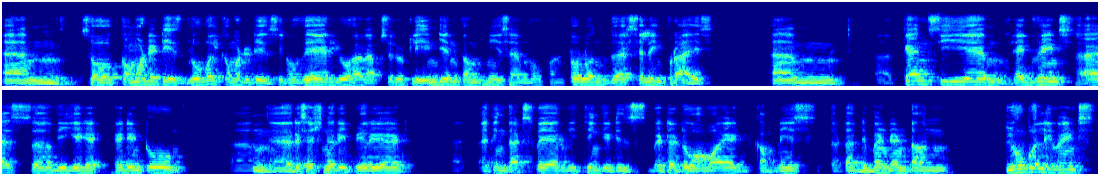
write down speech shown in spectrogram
Um, so commodities, global commodities, you know, where you have absolutely Indian companies have no control on their selling price, um, uh, can see um, headwinds as uh, we get, head into um, a recessionary period. I think that's where we think it is better to avoid companies that are dependent on global events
